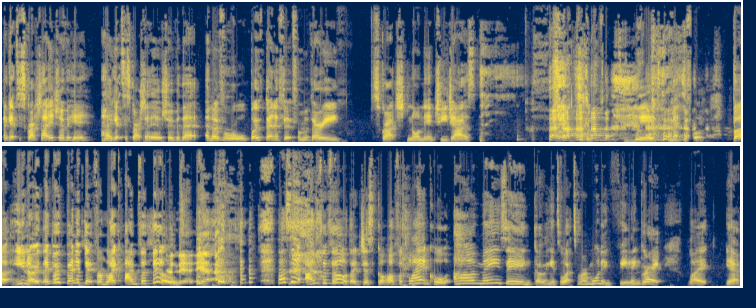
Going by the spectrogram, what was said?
I get to scratch that itch over here, I get to scratch that itch over there. And overall, both benefit from a very scratched, non itchy jazz. weird metaphor. But you know, they both benefit from like I'm fulfilled. Yeah. That's it. I'm fulfilled. I just got off a client call. Amazing. Going into work tomorrow morning, feeling great. Like, yeah.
